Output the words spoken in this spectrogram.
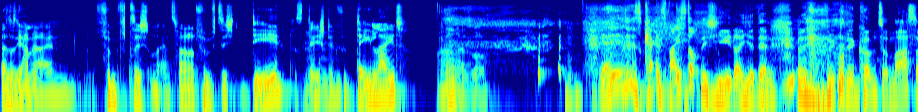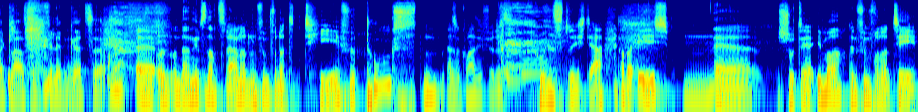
Also sie haben ja einen 50 und einen 250D. Das D Mhm. steht für Daylight. Also. Ja, das, kann, das weiß doch nicht jeder hier. Der, Willkommen zur Masterclass mit Philipp Götze. äh, und, und dann gibt es noch 200 und 500 T für Tungsten. Also quasi für das Kunstlicht, ja. Aber ich äh, shoote ja immer den 500T.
